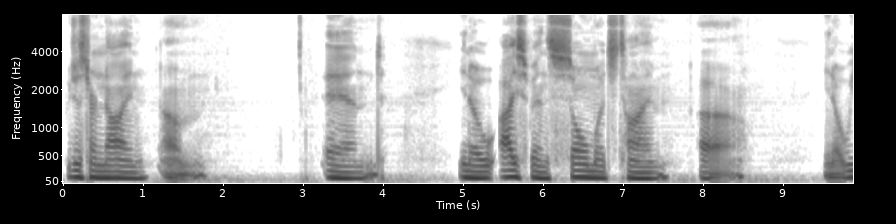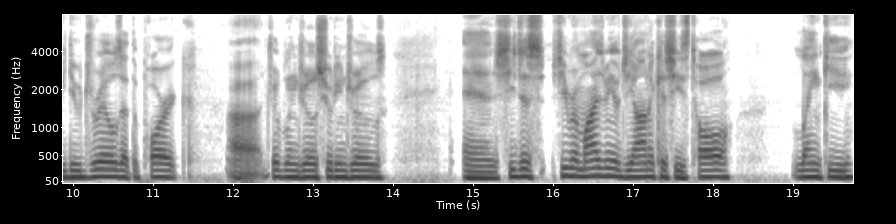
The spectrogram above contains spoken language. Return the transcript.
who just turned nine, um, and you know I spend so much time. Uh, you know, we do drills at the park, uh, dribbling drills, shooting drills, and she just she reminds me of Gianna because she's tall, lanky,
